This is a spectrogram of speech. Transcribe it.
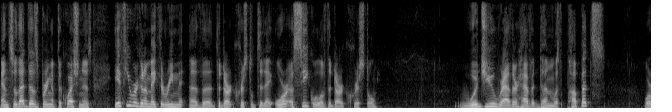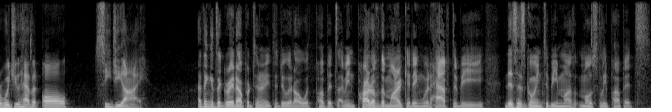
And so that does bring up the question: Is if you were going to make the, rema- uh, the the Dark Crystal today, or a sequel of the Dark Crystal, would you rather have it done with puppets, or would you have it all CGI? I think it's a great opportunity to do it all with puppets. I mean, part of the marketing would have to be this is going to be mo- mostly puppets.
